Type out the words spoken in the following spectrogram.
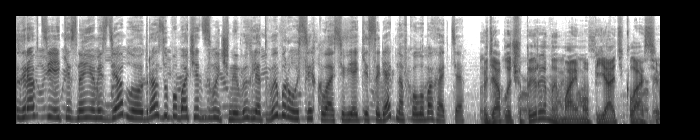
Гравці, які знайомі з Діабло, одразу побачать звичний вигляд вибору усіх класів, які сидять навколо багаття. В Diablo 4 ми маємо 5 класів:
